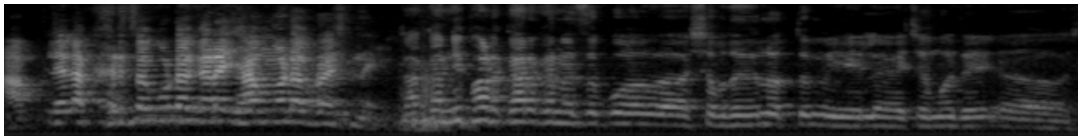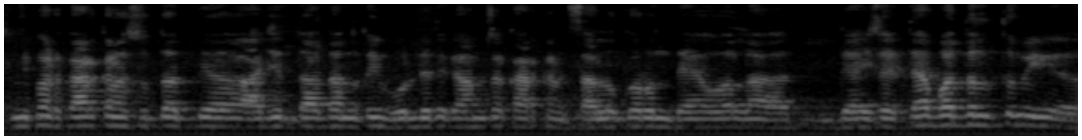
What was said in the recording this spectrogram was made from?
आपल्याला खर्च कुठं करायचा हा मोठा प्रश्न आहे. काका निफाड कारखान्याचा प- शब्द दिला तुम्ही याला- याच्यामध्ये. अं, निफाड कारखाना सुद्धा अजित दादांना तुम्ही बोलले होते की आमचा कारखाना चालू करून द्यावा द्यायचा आहे. त्याबद्दल तुम्ही अं,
